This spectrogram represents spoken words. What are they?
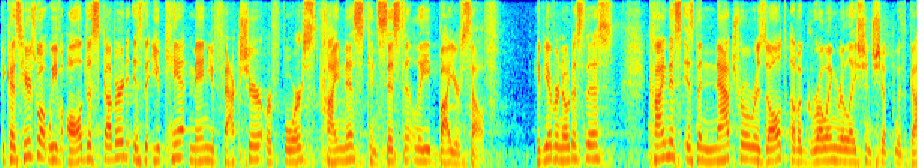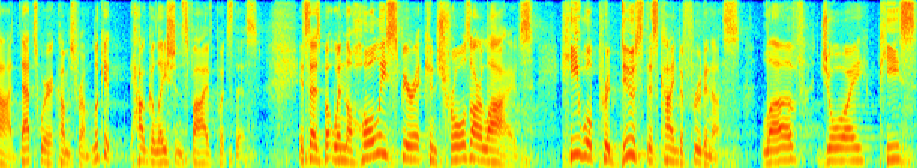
Because here's what we've all discovered is that you can't manufacture or force kindness consistently by yourself. Have you ever noticed this? Kindness is the natural result of a growing relationship with God. That's where it comes from. Look at how Galatians 5 puts this. It says, But when the Holy Spirit controls our lives, he will produce this kind of fruit in us love, joy, peace,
